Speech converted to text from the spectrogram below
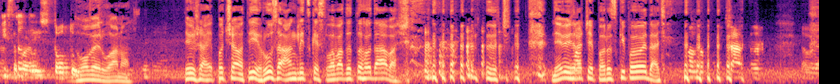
istotu. istotu. Dôveru, áno. Ty už aj, počujem, ty rúza anglické slova do toho dávaš. Nevieš no. radšej po rusky povedať? no, no, Dobre.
